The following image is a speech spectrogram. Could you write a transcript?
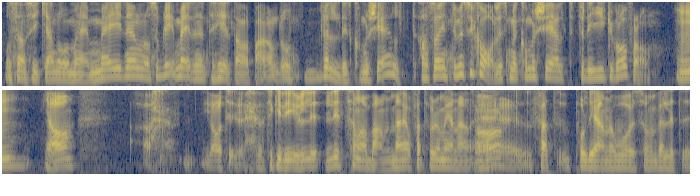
Och sen så gick han då med Maiden och så blev Maiden ett helt annat band och väldigt kommersiellt. Alltså inte musikaliskt men kommersiellt för det gick ju bra för dem. Mm, ja. Jag, ty- jag tycker det är li- lite samma band, men jag fattar vad du menar. Ja. Eh, för att Paul Diano var ju som väldigt eh,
